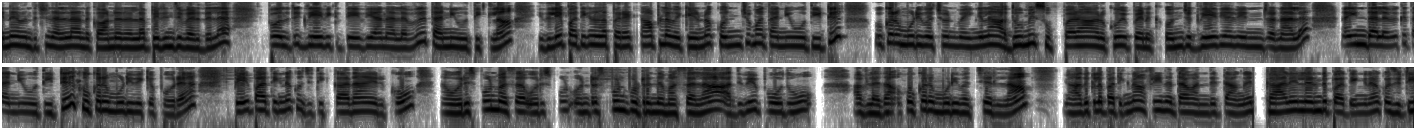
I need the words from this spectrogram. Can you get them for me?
எண்ணெய் வந்துட்டு நல்லா அந்த கார்னர் எல்லாம் பிரிஞ்சு வருதில்ல இப்போ வந்துட்டு கிரேவிக்கு தேவையான அளவு தண்ணி ஊற்றிக்கலாம் இதிலே பார்த்தீங்கன்னா, நல்லா பெரட்னாப்பில் வைக்கணும்னா, கொஞ்சமாக தண்ணி ஊற்றிட்டு குக்கரை மூடி வச்சோன்னு வைங்களேன், அதுவுமே சூப்பராக இருக்கும். இப்போ எனக்கு கொஞ்சம் கிரேவியாக வேணுன்றனால, நான் இந்த அளவுக்கு தண்ணி ஊற்றிட்டு குக்கரை மூடி வைக்க போகிறேன் இப்போயே பார்த்தீங்கன்னா, கொஞ்சம் திக்காக தான் இருக்கும். நான் ஒரு ஸ்பூன் மசா 1 ஸ்பூன் 1 1/2 ஸ்பூன் போட்டிருந்த மசாலா. அதுவே போதும். அவ்வளோதான். குக்கரை மூடி வச்சிடலாம் அதுக்குள்ளே பார்த்தீங்கன்னா, அஃப்ரீனத்தா வந்துட்டாங்க. காலையிலேருந்து பார்த்தீங்கன்னா, கொஞ்சம் டீ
